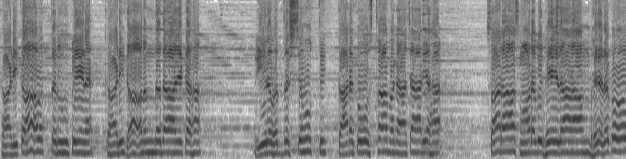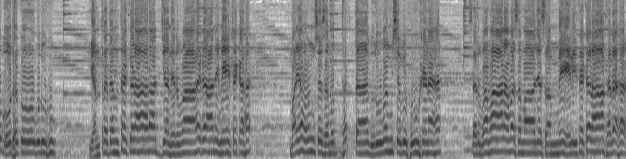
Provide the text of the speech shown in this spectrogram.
काळिकावक्तरूपेण काळिकानन्ददायकः वीरभद्रश्च मुक्तिकारको स्थापकाचार्यः सारास्मारविभेदानां भेदको बोधको गुरुः यन्त्रतन्त्रकणाराज्यनिर्वाहकानिमेषकः मयवंशसमुद्धर्ता गुरुवंशविभूषणः सर्वमानवसमाजसम्मेलितकलाधरः।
